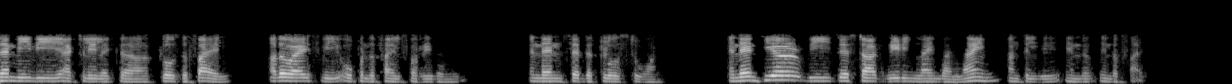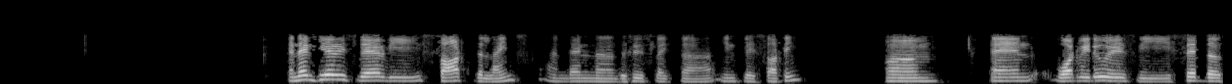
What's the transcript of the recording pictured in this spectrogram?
then we, we actually like uh, close the file. Otherwise we open the file for read only and then set the close to 1 and then here we just start reading line by line until we in the in the file. And then here is where we sort the lines. And then uh, this is like uh, in place sorting. Um, and what we do is we set those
